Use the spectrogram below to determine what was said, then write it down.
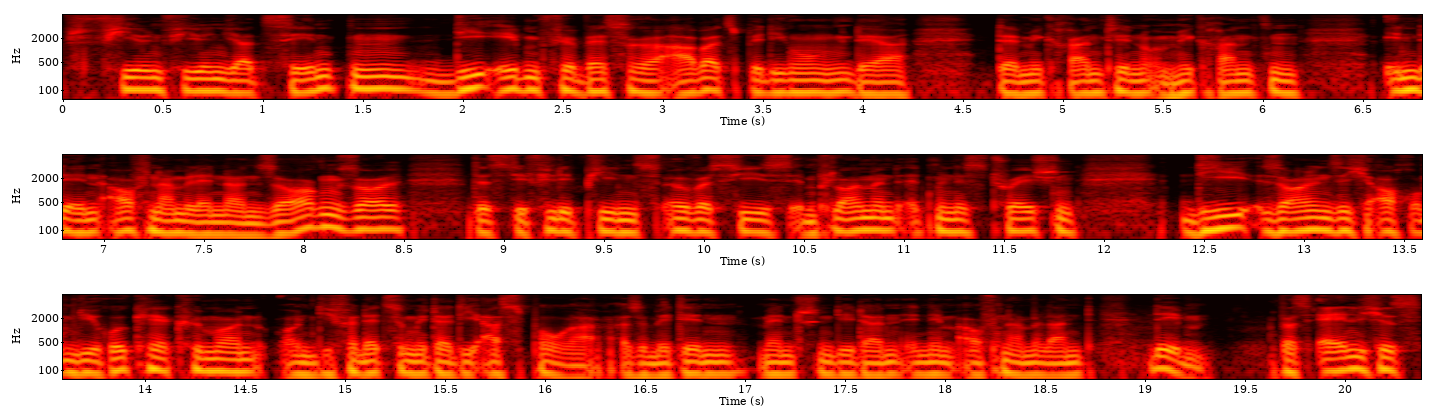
vielen, vielen Jahrzehnten, die eben für bessere Arbeitsbedingungen der, der Migrantinnen und Migranten in den Aufnahmeländern sorgen soll. Das ist die Philippines Overseas Employment Administration. Die sollen sich auch um die Rückkehr kümmern und die Vernetzung mit der Diaspora, also mit den Menschen, die dann in dem Aufnahmeland leben. Was Ähnliches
